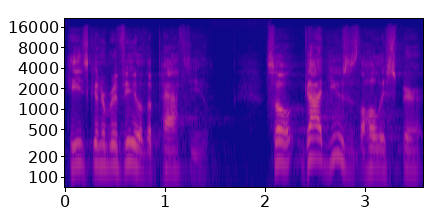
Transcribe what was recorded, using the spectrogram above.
He's to reveal the path to you. So God uses the Holy Spirit.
